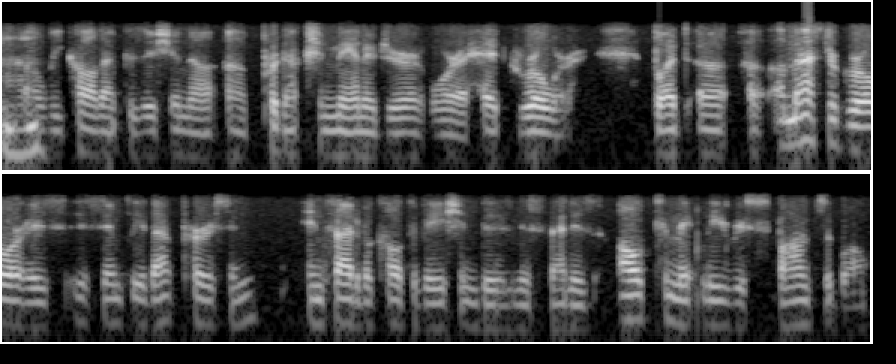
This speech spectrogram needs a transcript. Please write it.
uh, we call that position a, a production manager or a head grower. But uh, a- a master grower is, is simply that person inside of a cultivation business that is ultimately responsible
